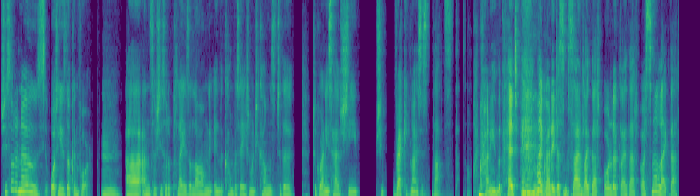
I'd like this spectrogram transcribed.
she sort of knows what he's looking for. Mm. Uh, and so she sort of plays along in the conversation when she comes to the to Granny's house. She she recognizes that's that's not my granny in the bed. my granny doesn't sound like that, or look like that, or smell like that.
